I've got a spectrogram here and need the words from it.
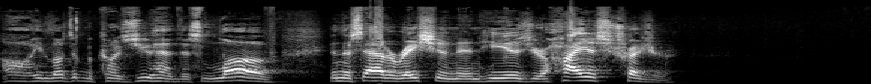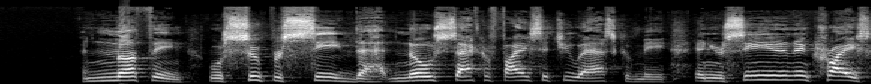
Oh, He loves it because you have this love and this adoration, and He is your highest treasure. And nothing will supersede that. No sacrifice that you ask of me. And you're seeing it in Christ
